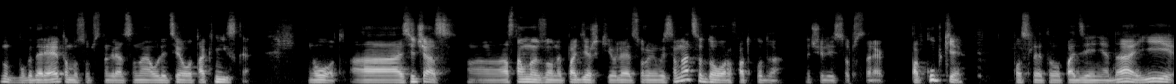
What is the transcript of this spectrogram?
ну, благодаря этому, собственно говоря, цена улетела так низко. Вот. А сейчас э, основной зоной поддержки является уровень 18 долларов, откуда начались, собственно говоря, покупки после этого падения, да, и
